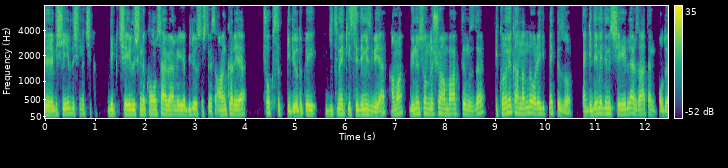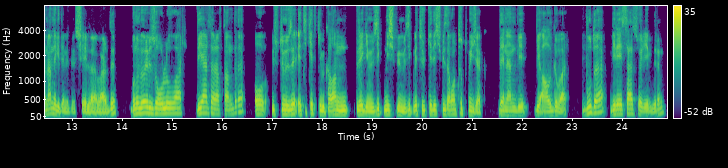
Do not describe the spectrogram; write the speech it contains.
e, bir şehir dışında çıkıp bir şehir dışında konser vermeyi biliyorsun işte mesela Ankara'ya çok sık gidiyorduk ve gitmek istediğimiz bir yer. Ama günün sonunda şu an baktığımızda ekonomik anlamda oraya gitmek de zor. Yani gidemediğimiz şehirler zaten o dönemde gidemediğimiz şehirler vardı. Bunun böyle bir zorluğu var. Diğer taraftan da o üstümüze etiket gibi kalan reggae müzik, niş bir müzik ve Türkiye'de hiçbir zaman tutmayacak denen bir, bir algı var. Bu da bireysel söyleyebilirim.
